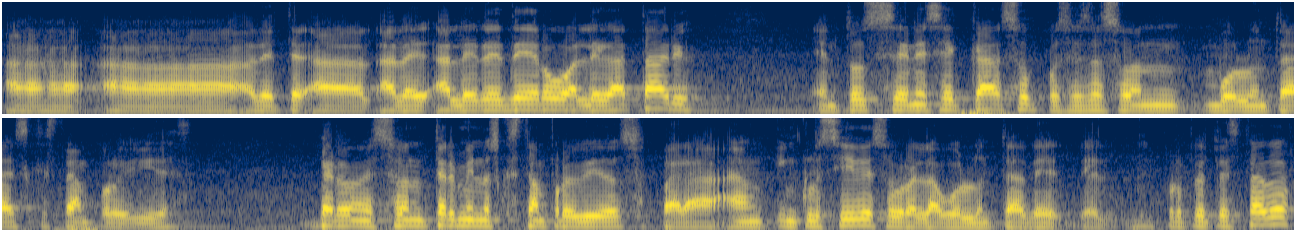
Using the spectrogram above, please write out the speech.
al heredero o al legatario. Entonces, en ese caso, pues esas son voluntades que están prohibidas. Pero son términos que están prohibidos para, inclusive sobre la voluntad del propio testador.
